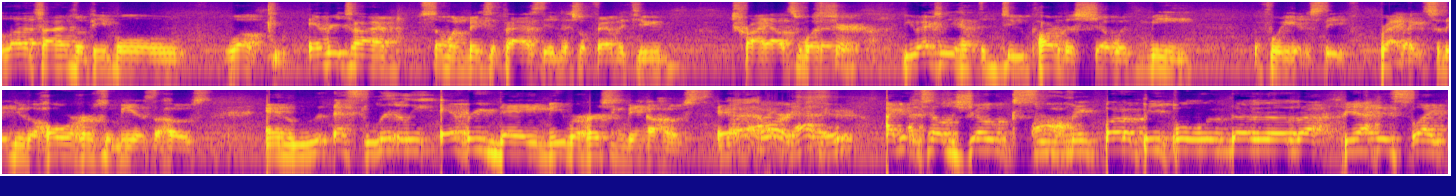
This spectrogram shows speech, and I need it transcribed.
a lot of times when people, well, every time someone makes it past the initial Family Feud tryouts or whatever, Sure. you actually have to do part of the show with me before you get to Steve. Right. Like, so they do the whole rehearsal with me as the host, and that's literally every day me rehearsing being a host. And Of course. Yeah, dude. I get to tell jokes and make fun of people and da da da da. Yeah. And it's like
